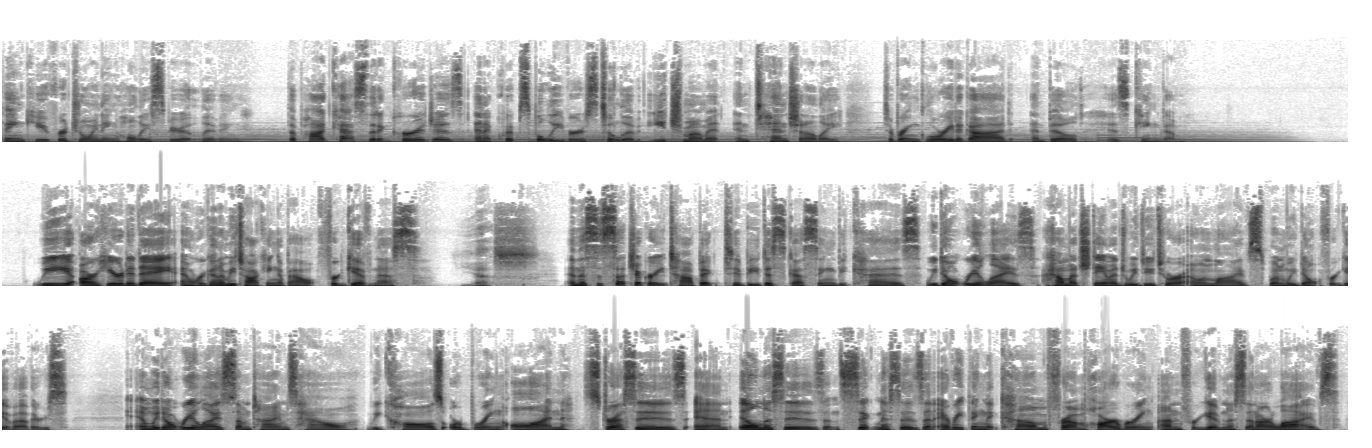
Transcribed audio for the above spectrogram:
Thank you for joining Holy Spirit Living, the podcast that encourages and equips believers to live each moment intentionally to bring glory to God and build His kingdom. We are here today and we're going to be talking about forgiveness. Yes. And this is such a great topic to be discussing because we don't realize how much damage we do to our own lives when we don't forgive others. And we don't realize sometimes how we cause or bring on stresses and illnesses and sicknesses and everything that come from harboring unforgiveness in our lives.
